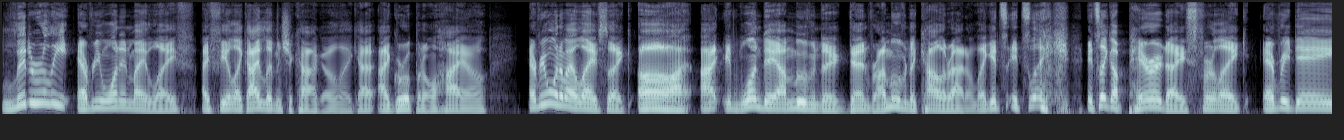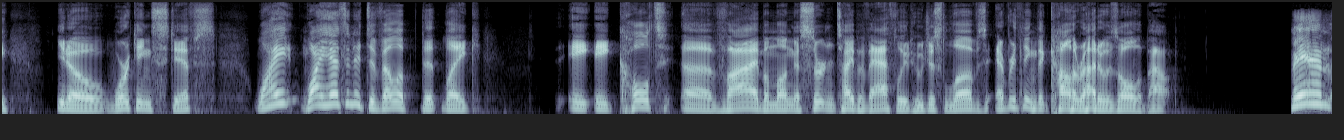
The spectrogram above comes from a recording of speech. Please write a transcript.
Literally everyone in my life, I feel like I live in Chicago. Like I, I grew up in Ohio. Everyone in my life's like, oh, I one day I'm moving to Denver. I'm moving to Colorado. Like it's it's like it's like a paradise for like everyday, you know, working stiffs why why hasn't it developed that like a, a cult uh, vibe among a certain type of athlete who just loves everything that Colorado is all about? Man,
